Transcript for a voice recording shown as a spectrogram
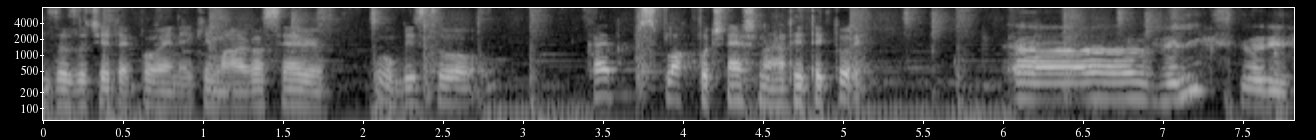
za začetek povej nekaj malega o sebi. V bistvu, kaj sploh počneš na arhitekturi? Uh, Veliko stvari,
